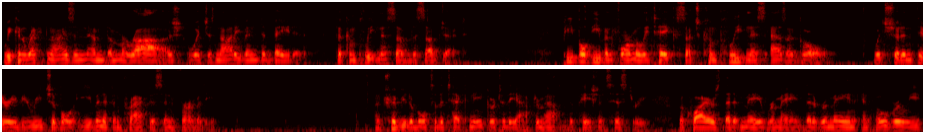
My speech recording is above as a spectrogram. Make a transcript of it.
we can recognize in them the mirage which is not even debated the completeness of the subject. People even formally take such completeness as a goal, which should in theory be reachable even if in practice infirmity, attributable to the technique or to the aftermath of the patient's history, requires that it may remain, that it remain an overly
